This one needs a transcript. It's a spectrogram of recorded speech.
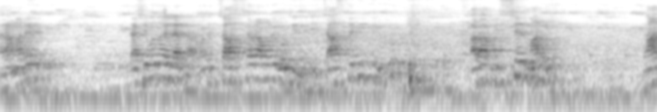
আর আমাদের চাষি মতো এলাকা আমাদের চাষ ছাড়া আমাদের গতি নেই। এই চাষ থেকেই কিন্তু সারা বিশ্বের মানুষ ধান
